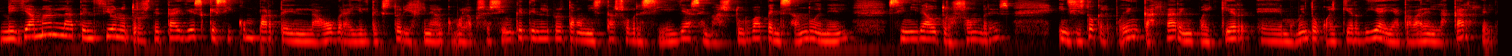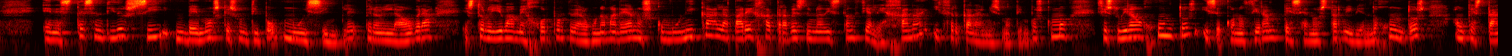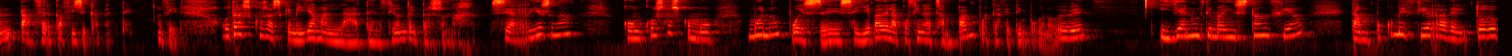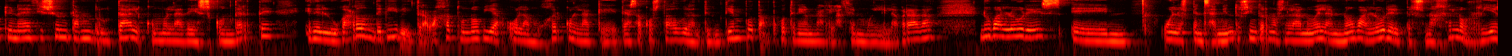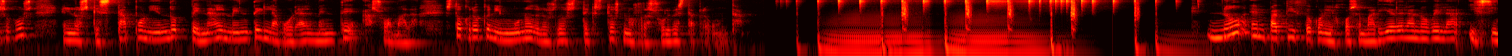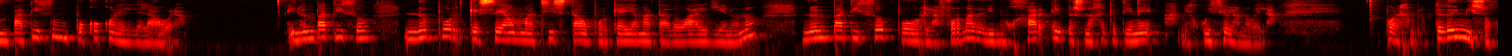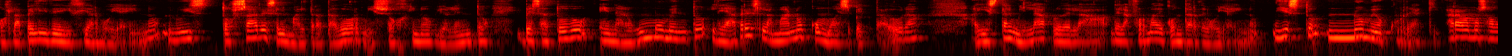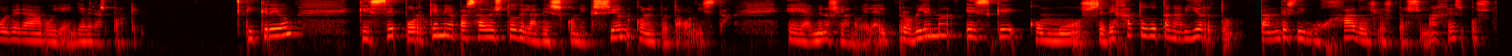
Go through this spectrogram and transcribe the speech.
Me llaman la atención otros detalles que sí comparte en la obra y el texto original, como la obsesión que tiene el protagonista sobre si ella se masturba pensando en él, si mira a otros hombres. Insisto que le pueden cazar en cualquier eh, momento, cualquier día y acabar en la cárcel. En este sentido sí vemos que es un tipo muy simple, pero en la obra esto lo lleva mejor porque de alguna manera nos comunica a la pareja a través de una distancia lejana y cercana al mismo tiempo. Es como si estuvieran juntos y se conocieran pese a no estar viviendo juntos, aunque están tan cerca físicamente. En fin, otras cosas que me llaman la atención del personaje. Se arriesga con cosas como, bueno, pues eh, se lleva de la cocina champán porque hace tiempo que no bebe, y ya en última instancia, tampoco me cierra del todo que una decisión tan brutal como la de esconderte en el lugar donde vive y trabaja tu novia o la mujer con la que te has acostado durante un tiempo, tampoco tenía una relación muy labrada, no valores eh, o en los pensamientos internos de la novela no valore el personaje los riesgos en los que está poniendo penalmente y laboralmente a su amada. Esto creo que ninguno de los dos textos nos resuelve esta pregunta. No empatizo con el José María de la novela y simpatizo un poco con el de la obra. Y no empatizo no porque sea un machista o porque haya matado a alguien o no, no empatizo por la forma de dibujar el personaje que tiene, a mi juicio, la novela. Por ejemplo, te doy mis ojos, la peli de Iciar Boyain. Luis Tosar es el maltratador, misógino, violento, y pese a todo, en algún momento le abres la mano como espectadora. Ahí está el milagro de la, forma de contar de Boyain. Y esto no me ocurre aquí. Ahora vamos a volver a Boyain, ya verás por qué. Y creo que sé por qué me ha pasado esto de la desconexión con el protagonista. Eh, al menos en la novela. El problema es que como se deja todo tan abierto, tan desdibujados los personajes, pues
